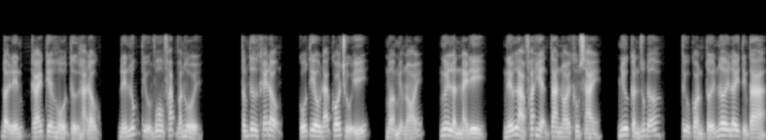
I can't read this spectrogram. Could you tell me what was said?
đợi đến cái kia hồ tử hạ độc, đến lúc tựu vô pháp vắn hồi. Tâm tư khẽ động, cố tiêu đã có chủ ý, mở miệng nói, ngươi lần này đi, nếu là phát hiện ta nói không sai, như cần giúp đỡ tựu còn tới nơi đây tìm ta,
